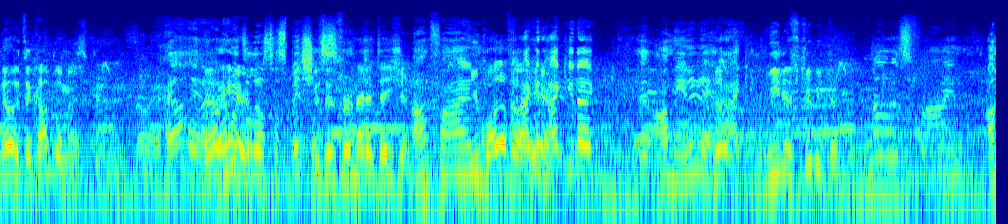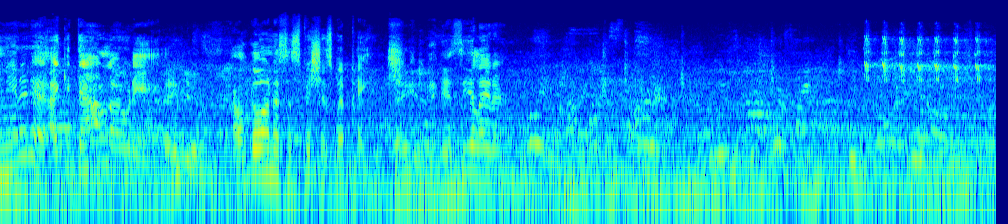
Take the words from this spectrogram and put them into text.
No, it's a compliment. No, hell yeah. No, Everyone's here. a little suspicious. This is for meditation. I'm fine. You qualify, No, I can, here. I can, uh, on the internet. No, I can. we distribute them. No. On the internet, I can download it. Thank you. I'll go on a suspicious webpage. Thank you. See you later.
